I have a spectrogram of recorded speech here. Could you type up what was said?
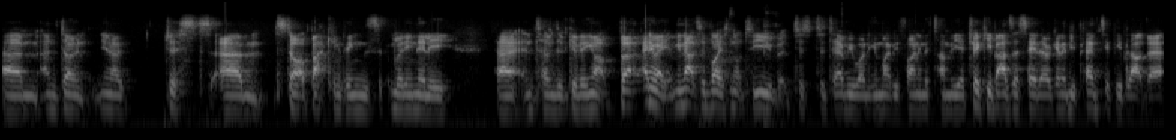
um, and don't you know just um, start backing things willy nilly uh, in terms of giving up. But anyway, I mean that's advice not to you, but just to, to everyone who might be finding this time of year tricky. But as I say, there are going to be plenty of people out there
